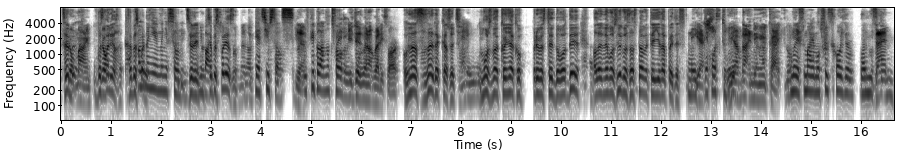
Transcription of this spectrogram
Це Don't безполезно. Це Але безполезно. мені мені все одно. Це, Не це бачу. безполезно. It's useless. Yeah. If people are not ready. We're not ready for it. У нас, знаєте, кажуть, можна коняку привести до води, але неможливо заставити її напитись. Make Yes, host we have that in the UK. Ми маємо всі схожі. Then,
